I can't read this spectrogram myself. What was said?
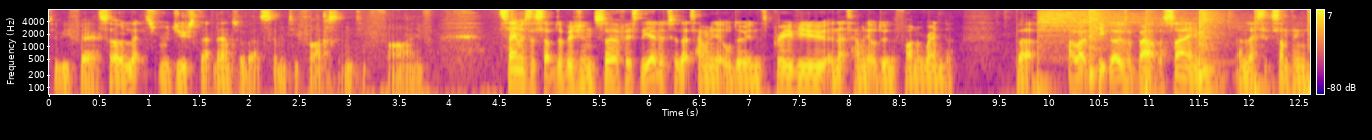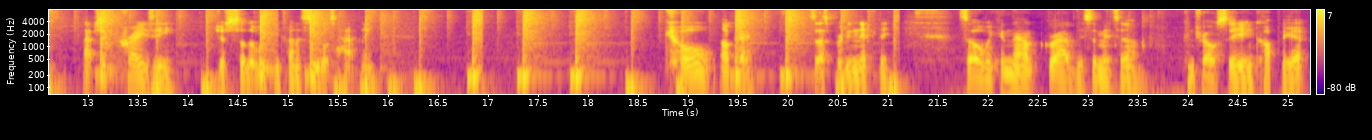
to be fair. So let's reduce that down to about 75, 75. Same as the subdivision surface. The editor, that's how many it will do in this preview, and that's how many it will do in the final render. But I like to keep those about the same, unless it's something absolutely crazy, just so that we can kind of see what's happening. Cool. Okay. So that's pretty nifty. So we can now grab this emitter, Control C, and copy it,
